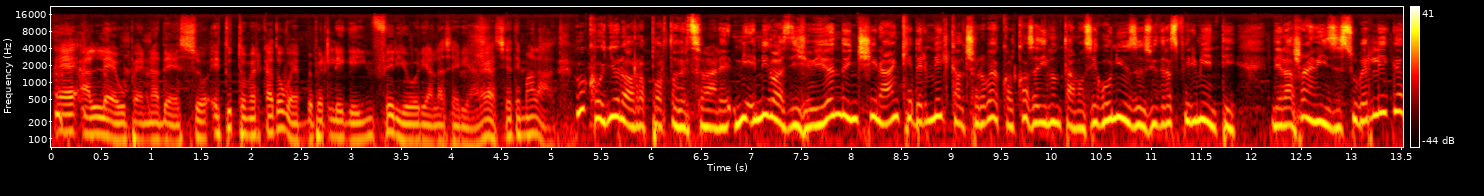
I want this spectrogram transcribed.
è all'Eupen adesso e tutto mercato web per leghe inferiori alla Serie A. Ragazzi, siete malati. Comunque ognuno ha un rapporto personale. Ni- Nicolas dice: Vivendo in Cina, anche per me il calcio europeo è qualcosa di lontano. Seguo news sui trasferimenti della Chinese Super League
